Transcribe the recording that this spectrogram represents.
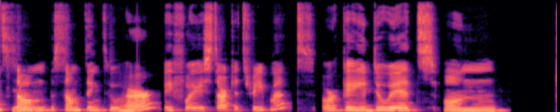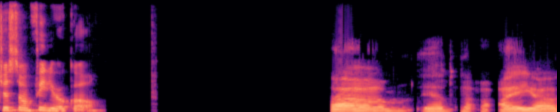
some something to her before you start the treatment, or can you do it on just on video call? um, yeah, I uh,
